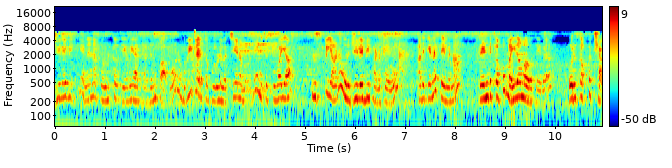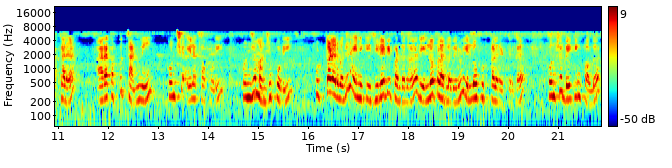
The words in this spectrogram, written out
ஜிலேபிக்கு என்னென்ன பொருட்கள் தேவையா இருக்கிறதுன்னு பார்ப்போம். நம்ம வீட்டில் இருக்க பொருளை வச்சே நம்ம வந்து இன்னைக்கு சுவையா கிறிஸ்பியான ஒரு ஜிலேபி பண்ண போறோம். அதுக்கு என்ன தேவைன்னா ரெண்டு கப்பு மைதா மாவு தேவை ஒரு கப்பு சர்க்கரை அரை கப்பு தண்ணி கொஞ்சம் ஏலக்காய் பொடி கொஞ்சம் மஞ்சள் பொடி. ஃபுட் கலர் வந்து நான் இன்னைக்கு ஜிலேபி பண்றதுனால அது எல்லோ கலர்ல வேணும் எல்லோ ஃபுட் கலர் எடுத்திருக்கேன். கொஞ்சம் பேக்கிங் பவுடர்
